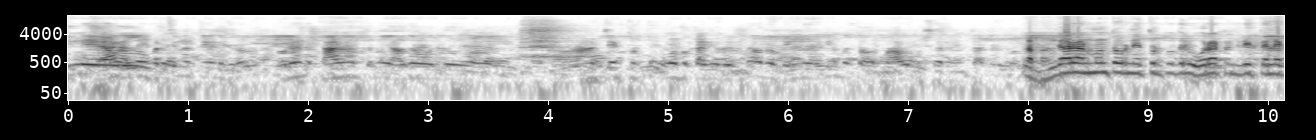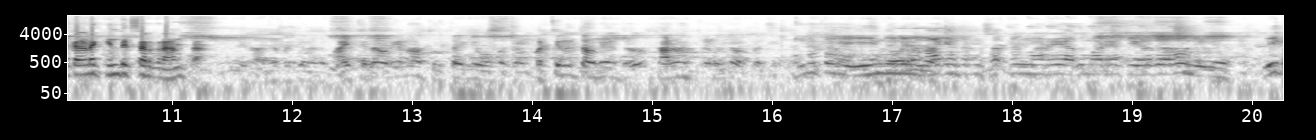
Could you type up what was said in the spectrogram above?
ನಿನ್ನೆ ಅವರು ಬರ್ತೀನಿ ಅಂತ ಹೇಳಿದ್ರು. ಅವ್ರೇನು ಕಾರಣಾಂತರ ಯಾವುದೋ ಒಂದು ಅರ್ಜೆಂಟ್ ತುರ್ತು ಹೋಗ್ಬೇಕಾಗಿರೋದ್ರಿಂದ ಅವರು ಬೆಂಗಳೂರಿಗೆ ಮತ್ತು ಅವ್ರ ಮಾವ ಹುಷಾರು ಅಂತ. ಅಲ್ಲ ಬಂಗಾರ ಹನುಮಂತ ಅವ್ರ ನೇತೃತ್ವದಲ್ಲಿ ಹೋರಾಟ ನಡೀತಲ್ಲೇ ಕಾರಣಕ್ಕೆ ಹಿಂದಕ್ಕೆ ಸರ್ದ್ರ ಅಂತ. ಇಲ್ಲ, ಅದ್ರ ಬಗ್ಗೆ ನನಗೆ ಮಾಹಿತಿ ಇಲ್ಲ. ಅವ್ರಿಗೇನೋ ತುರ್ತಾಗಿ ಹೋಗ್ಬೇಕು. ಬರ್ತೀನಿ ಅಂತ ಅವ್ರು ಹೇಳಿದ್ರು. ಕಾರಣ ಅಂತ ಅವ್ರು ಬರ್ತೀನಿ. ಅನ್ನುತ್ತಾರೆ ಈ ಹಿಂದೆ ನೀವು ನಾಗೇಂದ್ರನ ಸಸ್ಪೆಂಡ್ ಮಾಡ್ರಿ ಅದು ಮಾಡ್ರಿ ಅಂತ ಹೇಳಿದವರು ನೀವು. ಈಗ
